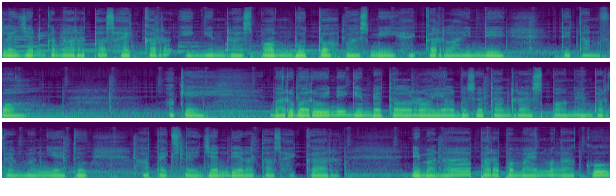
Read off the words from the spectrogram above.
Legend kena retas hacker ingin respon butuh basmi hacker lain di Titanfall. Oke, okay. baru-baru ini game Battle Royale besutan Respawn Entertainment yaitu Apex Legend diretas hacker, di mana para pemain mengaku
